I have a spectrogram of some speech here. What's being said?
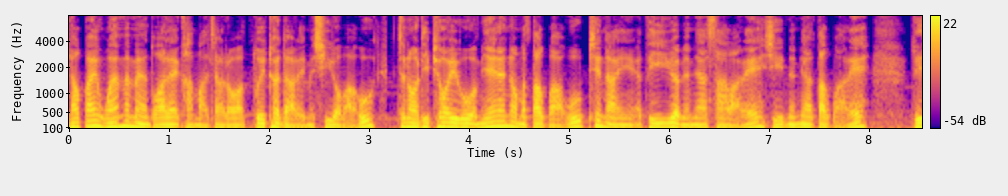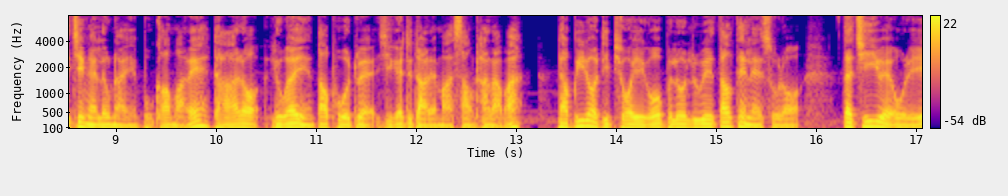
နောက်ပိုင်းဝမ်းမမှန်သွားတဲ့အခါမှာကျတော့သွေးထွက်တာတွေမရှိတော့ပါဘူးကျွန်တော်ဒီဖြော်ရည်ကိုအများနဲ့တော့မတောက်ပါဘူးဖြစ်နိုင်ရင်အသီးရွက်များများစားပါတယ်ရေများများတောက်ပါတယ်လေ့ကျင့်ငယ်လုပ်နိုင်ရင်ပိုကောင်းပါတယ်ဒါကတော့လိုအပ်ရင်တောက်ဖို့အတွက်ရေခဲတစ်တာထဲမှာစောင့်ထားတာပါနောက်ပြီးတော့ဒီဖြော်ရည်ကိုဘယ်လိုလူတွေတောက်တင်လဲဆိုတော့တက်ကြီးရွယ်အိုတွေ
